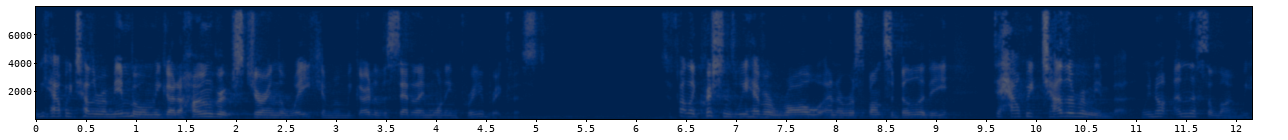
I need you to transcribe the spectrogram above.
We help each other remember when we go to home groups during the week and when we go to the Saturday morning prayer breakfast. So, fellow Christians, we have a role and a responsibility to help each other remember. We're not in this alone, we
